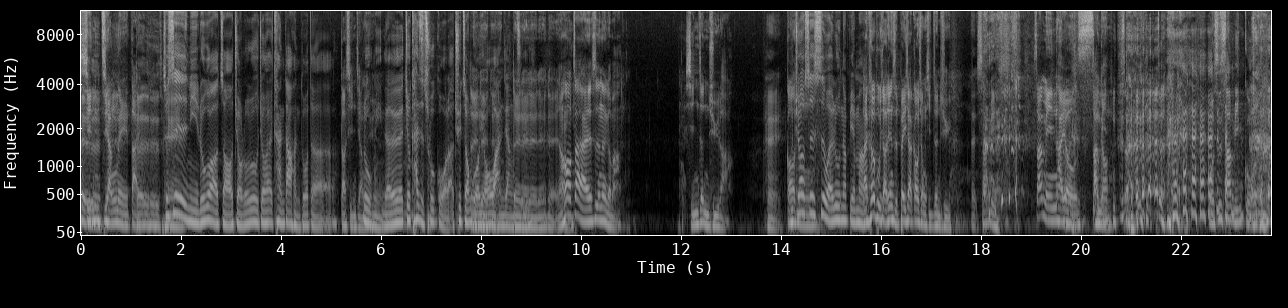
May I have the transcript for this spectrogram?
新疆那一带，对对对，就是你如果走九如路，就会看到很多的到新疆路名，对对对，就开始出国了，去中国游玩这样子。对对对对对，然后再来是那个嘛，行政区啦，嘿，不高雄就是四维路那边吗来？科普小天使背一下高雄行政区，哎三民，三民还有三民，我是三民国的，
